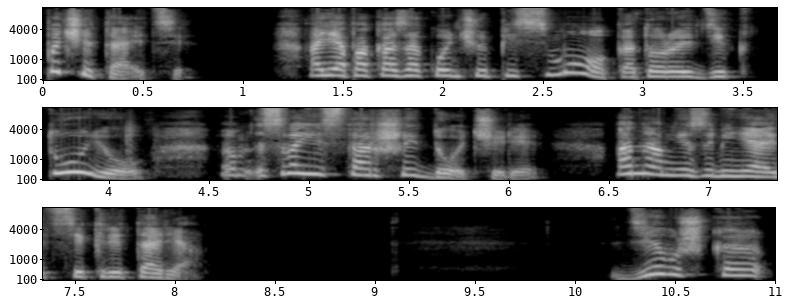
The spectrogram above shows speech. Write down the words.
Почитайте. А я пока закончу письмо, которое диктую эм, своей старшей дочери. Она мне заменяет секретаря. Девушка,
